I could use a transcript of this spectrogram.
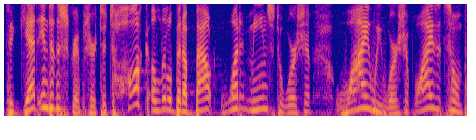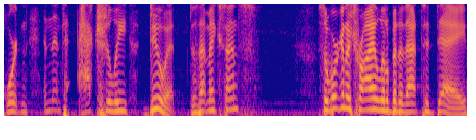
to get into the scripture, to talk a little bit about what it means to worship, why we worship, why is it so important, and then to actually do it. Does that make sense? So we're going to try a little bit of that today,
